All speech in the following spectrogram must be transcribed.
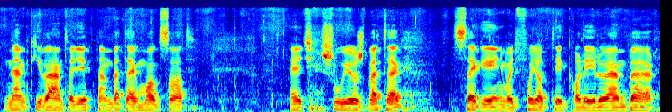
nem kívánt vagy éppen beteg magzat, egy súlyos beteg, szegény vagy fogyatékkal élő ember.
